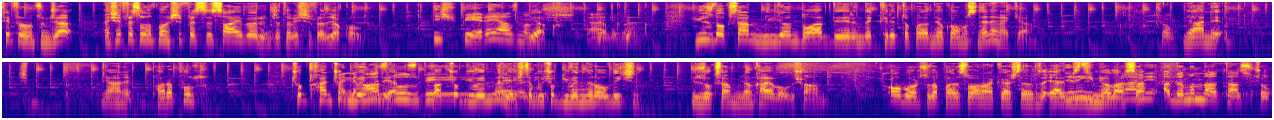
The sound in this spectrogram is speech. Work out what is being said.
Şifre unutunca, e, şifresi unutma şifresi sahibi ölünce tabii şifre de yok oldu. Hiçbir yere yazmamış Yok, galiba. Yok yok. 190 milyon dolar değerinde kripto paranın yok olması ne demek ya? Çok Yani şimdi- yani para pul. Çok hani çok Hani güvenilir ya. bir Bak çok güvenilir ya. İşte bu çok güvenilir olduğu için 190 milyon kayboldu şu anda. O borsada parası olan arkadaşlarımıza eğer Dediğim gibi dinliyorlarsa hani adamın da hatası çok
